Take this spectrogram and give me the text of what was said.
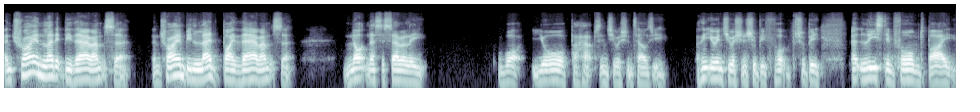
and try and let it be their answer and try and be led by their answer not necessarily what your perhaps intuition tells you i think your intuition should be should be at least informed by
